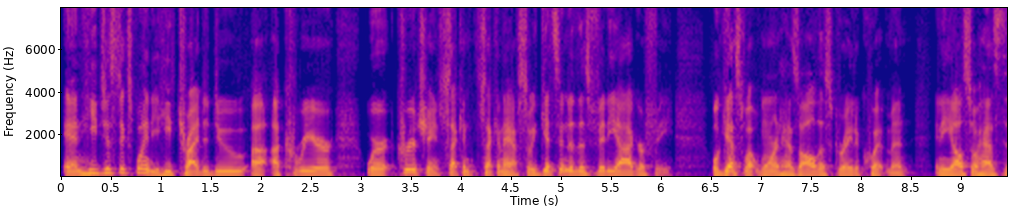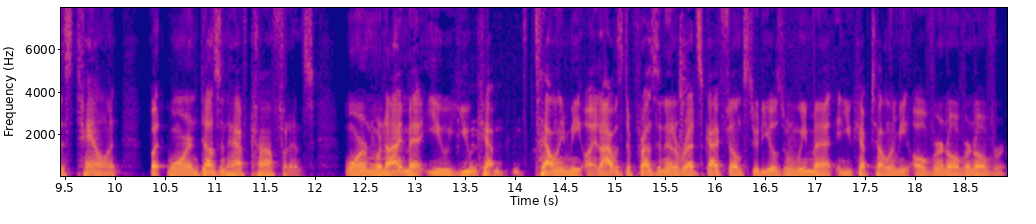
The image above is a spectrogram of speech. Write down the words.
and he just explained to you he tried to do a, a career where career change second second half. So he gets into this videography. Well, guess what? Warren has all this great equipment, and he also has this talent. But Warren doesn't have confidence. Warren, when I met you, you kept telling me, and I was the president of Red Sky Film Studios when we met, and you kept telling me over and over and over,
